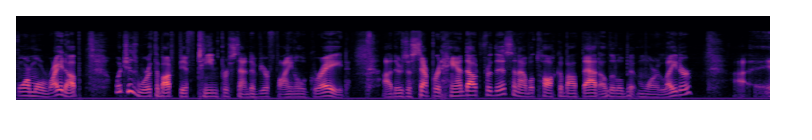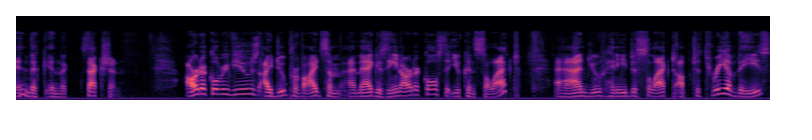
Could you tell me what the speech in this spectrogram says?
formal write up, which is worth about 15% of your final grade. Uh, there's a separate handout for this, and I will talk about that a little bit more later uh, in the in the section article reviews. I do provide some uh, magazine articles that you can select and you need to select up to three of these.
